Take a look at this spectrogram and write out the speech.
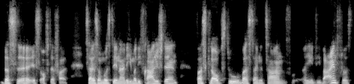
Das äh, ist oft der Fall. Das heißt, man muss denen eigentlich immer die Frage stellen, was glaubst du, was deine Zahlen irgendwie beeinflusst,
